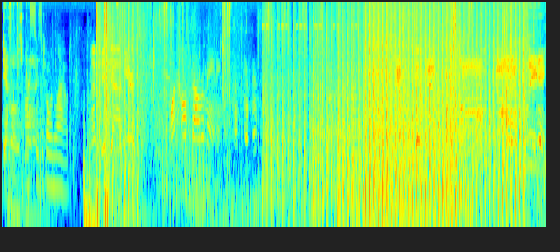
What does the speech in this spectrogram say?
Demo is Hostiles primed. are going loud. I'm pinned down here. One hostile remaining. Let's get this. Pinned down. Oh, God, I'm bleeding.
